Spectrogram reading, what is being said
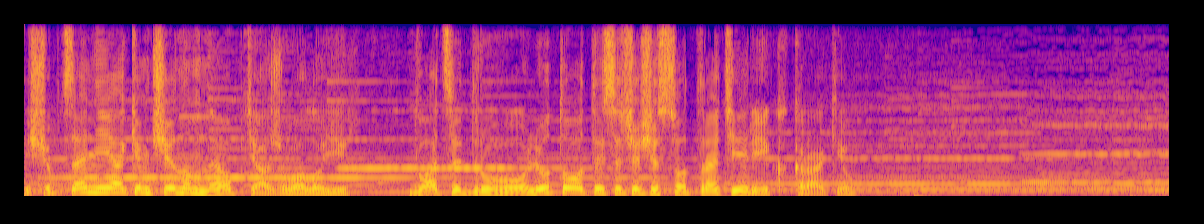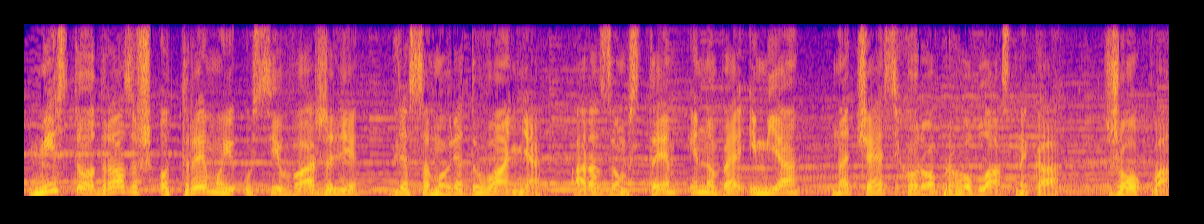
і щоб це ніяким чином не обтяжувало їх. 22 лютого 1603 рік, Краків. Місто одразу ж отримує усі важелі для самоврядування, а разом з тим і нове ім'я на честь хороброго власника Жовква.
